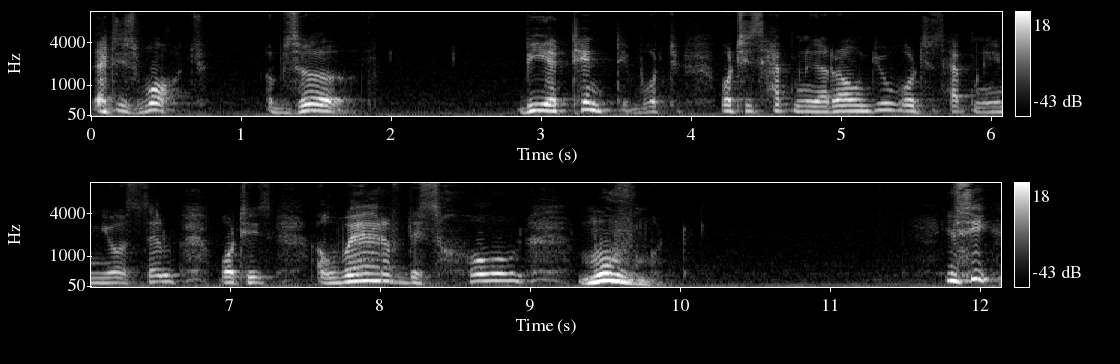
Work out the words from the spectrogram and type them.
That is watch, observe, be attentive. What, what is happening around you, what is happening in yourself, what is aware of this whole movement. You see,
